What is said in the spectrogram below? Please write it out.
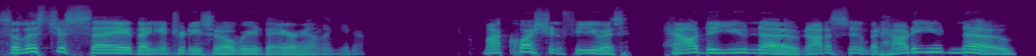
So let's just say they introduce it over here to the air handling unit. My question for you is, how do you know, not assume, but how do you know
